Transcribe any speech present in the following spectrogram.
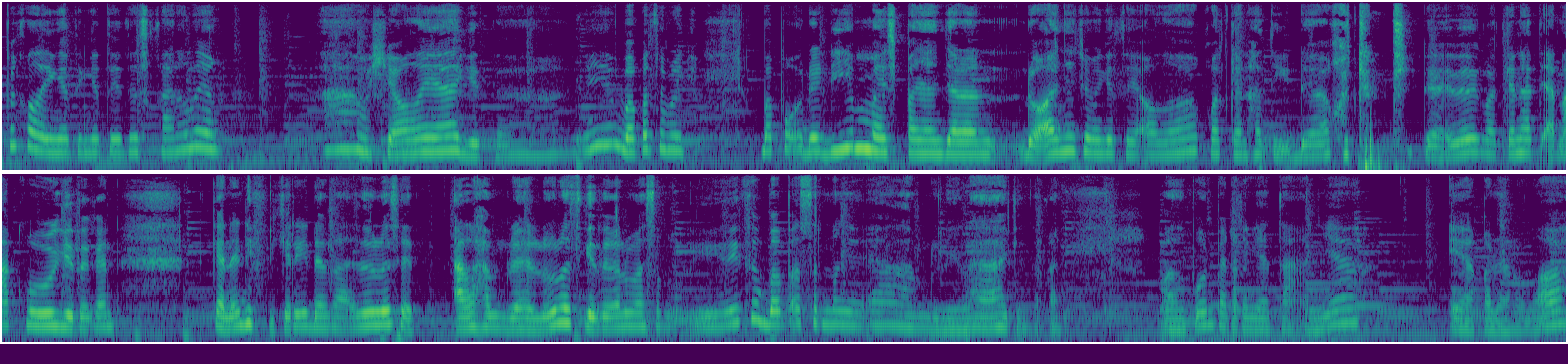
Tapi kalau inget-inget itu sekarang tuh yang ah masya Allah ya gitu iya bapak tuh bilang bapak udah diem ya sepanjang jalan doanya. Cuma gitu ya Allah kuatkan hati Ida kuatkan hati itu kuatkan hati anakku gitu kan. Karena dipikir Ida gak lulus ya alhamdulillah lulus gitu kan masuk itu bapak seneng ya alhamdulillah gitu kan. Walaupun pada kenyataannya ya kadar Allah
